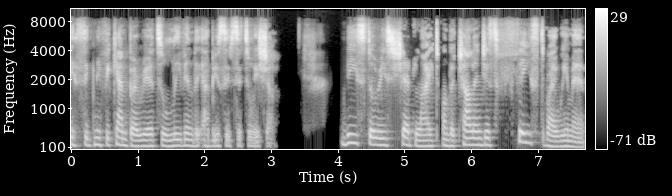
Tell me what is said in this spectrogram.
a significant barrier to leaving the abusive situation these stories shed light on the challenges faced by women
